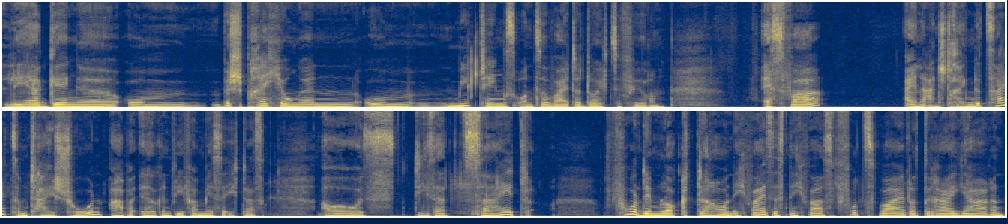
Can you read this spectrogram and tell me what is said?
Lehrgänge, um Besprechungen, um Meetings und so weiter durchzuführen. Es war eine anstrengende Zeit, zum Teil schon, aber irgendwie vermisse ich das. Aus dieser Zeit vor dem Lockdown, ich weiß es nicht, war es vor zwei oder drei Jahren,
